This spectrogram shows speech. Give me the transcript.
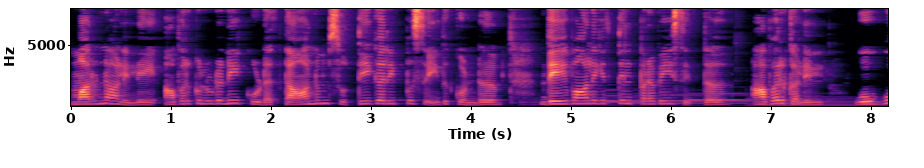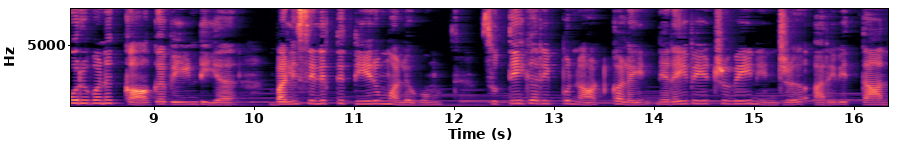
மறுநாளிலே அவர்களுடனே கூட தானும் சுத்திகரிப்பு செய்து கொண்டு தேவாலயத்தில் பிரவேசித்து அவர்களில் ஒவ்வொருவனுக்காக வேண்டிய பலி செலுத்தி தீரும் அளவும் சுத்திகரிப்பு நாட்களை நிறைவேற்றுவேன் என்று அறிவித்தான்.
